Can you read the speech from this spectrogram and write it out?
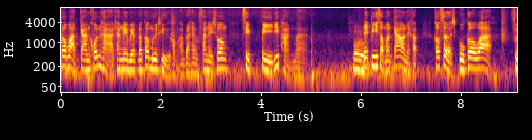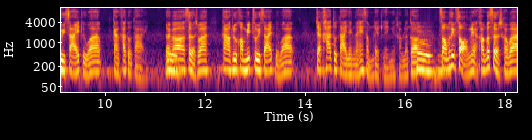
ประวัติการค้นหาทั้งในเว็บแล้วก็มือถือของอับราฮัมสันในช่วง 10 ปีที่ผ่านมาอืมในปี 2009 นะครับ เขาเสิร์ช Google ว่า suicide หรือว่าการฆ่าตัวตาย แล้วก็เสิร์ชว่า how to commit suicide หรือว่าจะฆ่าตัวตายยังไงให้สำเร็จอะไรเงี้ยครับ แล้วก็อืม2012 เนี่ยเขาก็เสิร์ชคำว่า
